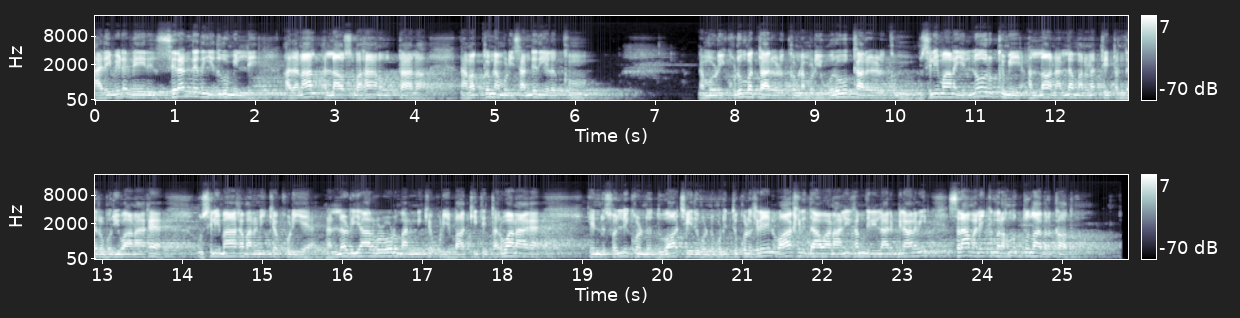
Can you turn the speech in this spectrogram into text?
அதைவிட வேறு சிறந்தது எதுவும் இல்லை. அதனால் அல்லாஹ் சுபஹான உத்தாலா நமக்கும் நம்முடைய சந்ததிகளுக்கும் நம்முடைய குடும்பத்தார்களுக்கும் நம்முடைய உறவுக்காரர்களுக்கும் முஸ்லீமான எல்லோருக்குமே அல்லாஹ் நல்ல மரணத்தை தந்திர புரிவானாக முஸ்லீமாக மரணிக்கக்கூடிய நல்லடியார்களோடு மரணிக்கக்கூடிய பாக்கியத்தை தருவானாக. என்று சொல்லிக்கொண்டு துவா செய்து கொண்டு முடித்துக் கொள்கிறேன். வாஹிர் தாவானா அலி அஹமதுல்லா ரபில் ஆலமீன் அலைக்கும் ரஹமத்துல்லா வபரகாத்துஹு.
